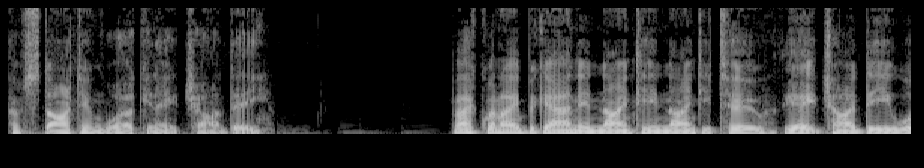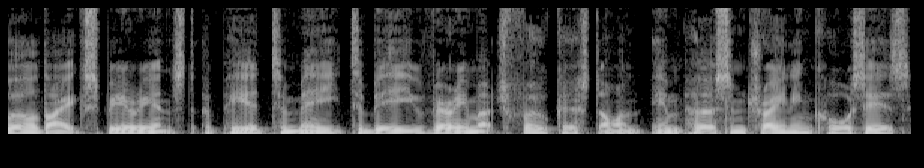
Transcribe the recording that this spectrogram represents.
of starting work in HRD. Back when I began in 1992, the HRD world I experienced appeared to me to be very much focused on in person training courses,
